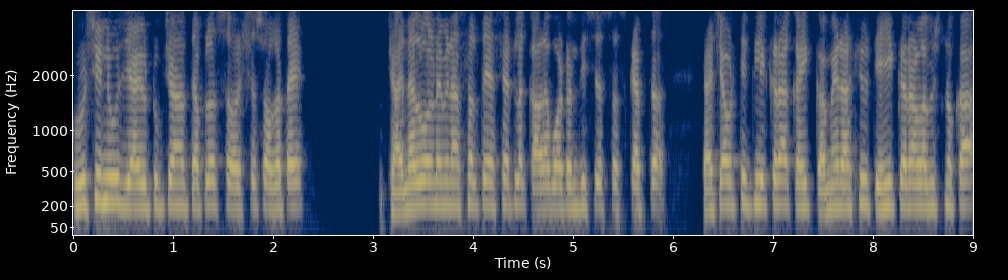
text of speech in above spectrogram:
कृषी न्यूज या युट्यूब ते आपलं सहर्ष स्वागत आहे. चॅनलवर नवीन असाल तर या साईडला काळा बटन दिसेल सबस्क्राईबचं त्याच्यावरती क्लिक करा. काही कमेंट असतील तेही करायला विसरू नका.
